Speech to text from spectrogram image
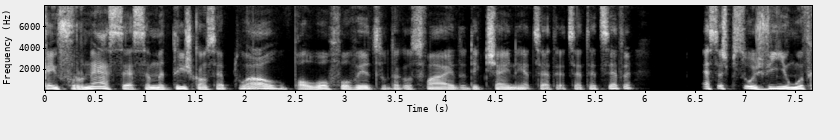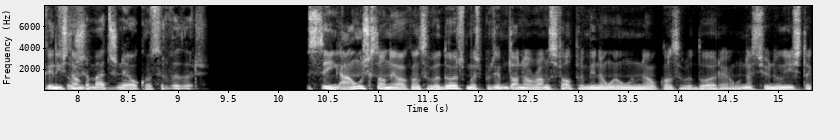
Quem fornece essa matriz conceptual, Paul Wolfowitz, o Douglas Feid, o Dick Cheney, etc, etc, etc, essas pessoas viam o Afeganistão... São chamados neoconservadores. Sim, há uns que são neoconservadores, mas, por exemplo, Donald Rumsfeld para mim não é um neoconservador, é um nacionalista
